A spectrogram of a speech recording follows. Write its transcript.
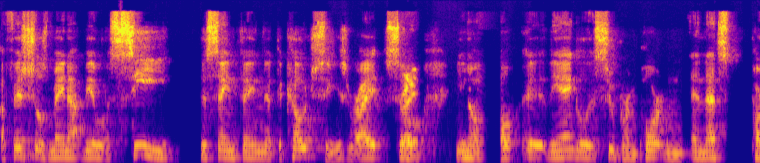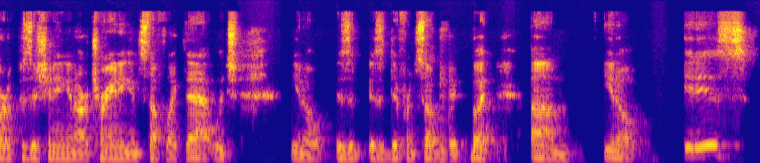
officials may not be able to see the same thing that the coach sees, right? So, right. you know, the angle is super important, and that's part of positioning in our training and stuff like that, which, you know, is a, is a different subject. But, um, you know, it is.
